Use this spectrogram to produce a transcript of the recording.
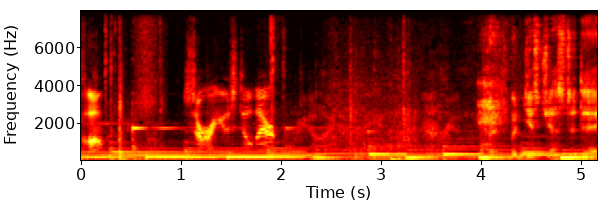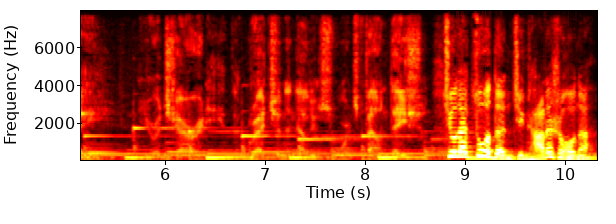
Hello? Sir, are you still there? But just yesterday, your charity, the Gretchen and Elliot Schwartz Foundation, 就在坐等警察的时候呢，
